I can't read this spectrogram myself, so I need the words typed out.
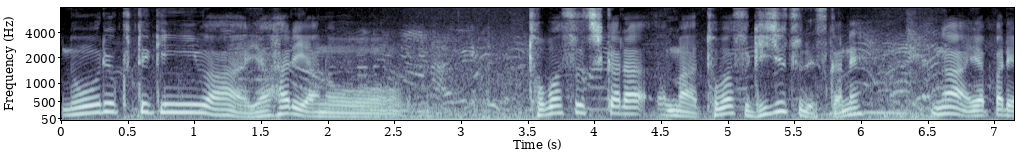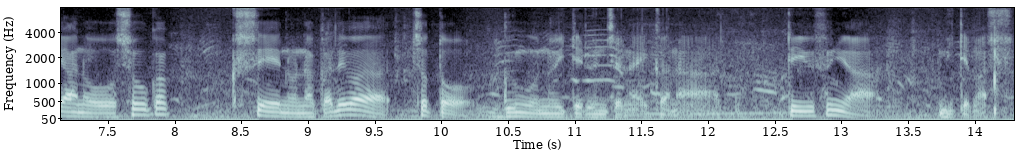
能力的にはやはりあの飛ばす力、まあ、飛ばす技術ですかねがやっぱりあの小学生の中ではちょっと群を抜いてるんじゃないかなっていうふうには見てます。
